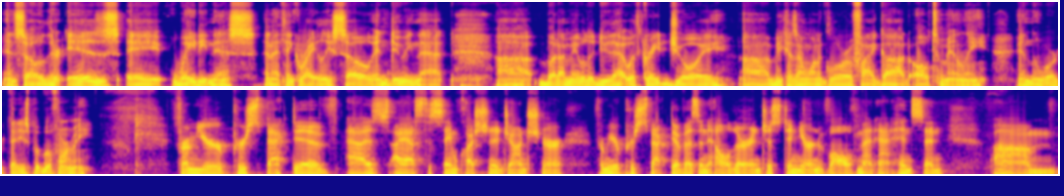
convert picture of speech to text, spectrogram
And so there is a weightiness, and I think rightly so, in doing that. Uh, but I'm able to do that with great joy uh, because I want to glorify God ultimately in the work that He's put before me. From your perspective, as I asked the same question to John Schnurr, from your perspective as an elder and just in your involvement at Hinson, um,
